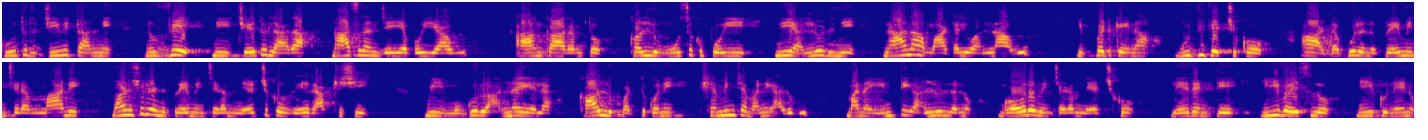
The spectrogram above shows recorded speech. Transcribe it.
కూతురు జీవితాన్ని నువ్వే నీ చేతులారా నాశనం చేయబోయావు. అహంకారంతో కళ్ళు మూసుకుపోయి నీ అల్లుడిని నానా మాటలు అన్నావు. ఇప్పటికైనా బుద్ధి తెచ్చుకో. ఆ డబ్బులను ప్రేమించడం మాని మనుషులను ప్రేమించడం నేర్చుకోవే రాక్షసి. మీ ముగ్గురు అన్నయ్యల కాళ్ళు పట్టుకొని క్షమించమని అడుగు. మన ఇంటి అల్లుళ్ళను గౌరవించడం నేర్చుకో. లేదంటే ఈ వయసులో నీకు నేను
